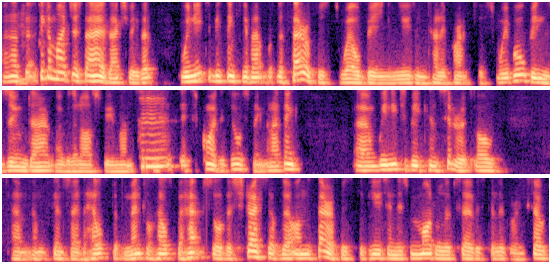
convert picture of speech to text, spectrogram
and I, th- I think i might just add actually that we need to be thinking about the therapist's well-being in using telepractice we've all been zoomed out over the last few months mm. it's quite exhausting and i think um, we need to be considerate of um, I'm going to say the health, but the mental health perhaps, or the stress of the on the therapist of using this model of service delivery. So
